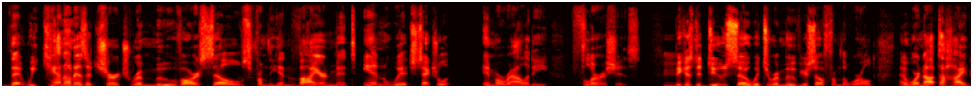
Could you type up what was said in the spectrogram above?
that we cannot as a church remove ourselves from the environment in which sexual immorality flourishes. Because to do so would to remove yourself from the world. And we're not to hide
